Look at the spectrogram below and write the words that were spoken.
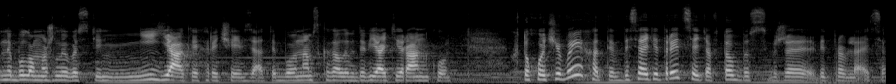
не було можливості ніяких речей взяти, бо нам сказали в 9 ранку, хто хоче виїхати, в 10.30 автобус вже відправляється.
